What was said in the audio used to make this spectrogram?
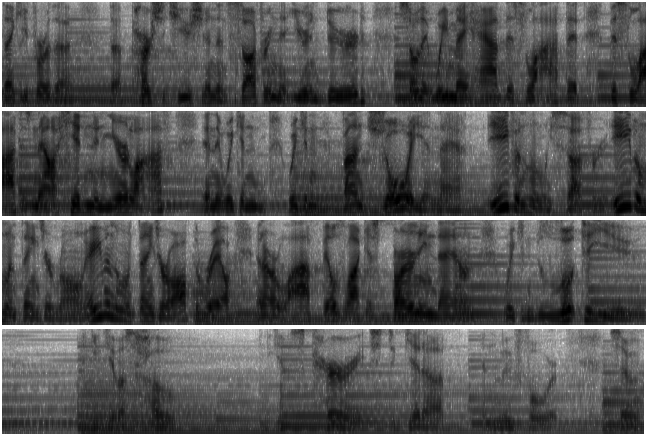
Thank you for the, the persecution and suffering that you endured so that we may have this life, that this life is now hidden in your life, and that we can, we can find joy in that, even when we suffer, even when things are wrong, even when things are off the rail and our life feels like it's burning down. We can look to you, and you give us hope, give us courage to get up and move forward. So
